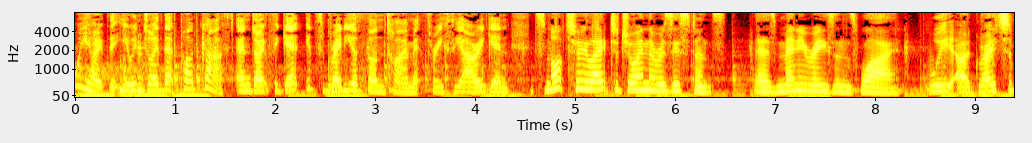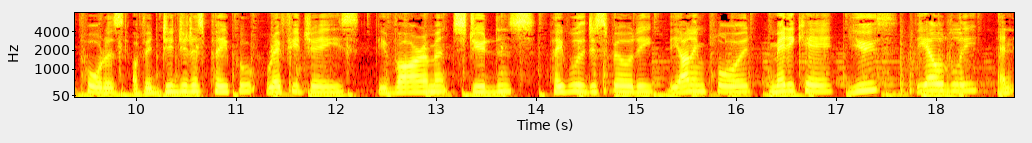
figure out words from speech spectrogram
We hope that you enjoyed that podcast. And don't forget, it's Radiothon time at 3CR again. It's not too late to join the resistance. There's many reasons why. We are great supporters of Indigenous people, refugees, the environment, students, people with disability, the unemployed, Medicare, youth, the elderly, and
